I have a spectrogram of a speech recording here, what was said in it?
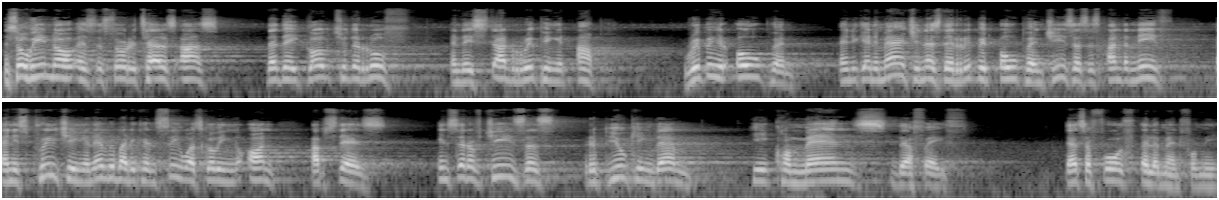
And so we know, as the story tells us, that they go to the roof and they start ripping it up, ripping it open. And you can imagine as they rip it open, Jesus is underneath and is preaching, and everybody can see what's going on upstairs. Instead of Jesus rebuking them, he commands their faith. That's a fourth element for me.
